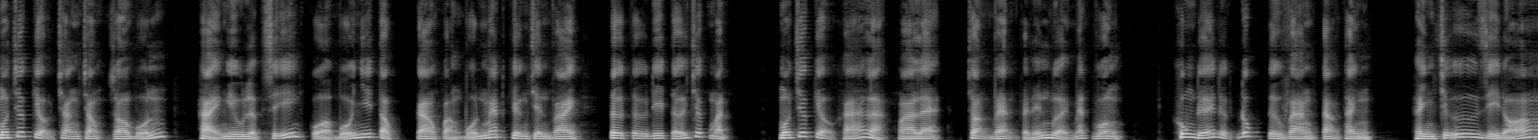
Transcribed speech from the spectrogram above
Một chiếc kiệu trang trọng do bốn hải nghiêu lực sĩ của bối nhĩ tộc cao khoảng 4 mét khiêng trên vai, từ từ đi tới trước mặt. Một chiếc kiệu khá là hoa lệ, trọn vẹn phải đến 10 mét vuông. Khung đế được đúc từ vàng tạo thành hình chữ gì đó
